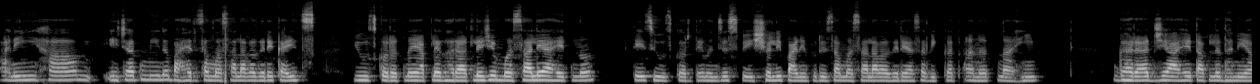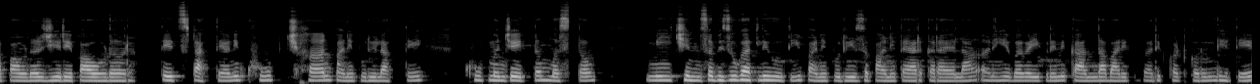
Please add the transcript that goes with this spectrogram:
आणि हा याच्यात मी ना बाहेरचा मसाला वगैरे काहीच यूज करत नाही. आपल्या घरातले जे मसाले आहेत ना तेच यूज करते. म्हणजे स्पेशली पाणीपुरीचा मसाला वगैरे असा विकत आणत नाही. घरात जे आहेत आपलं धनिया पावडर जिरे पावडर तेच टाकते आणि खूप छान पाणीपुरी लागते. खूप म्हणजे एकदम मस्त. मी चिंच भिजू घातली होती पाणीपुरीचं पाणी तयार करायला आणि हे बघा इकडे मी कांदा बारीक बारीक कट करून घेते.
